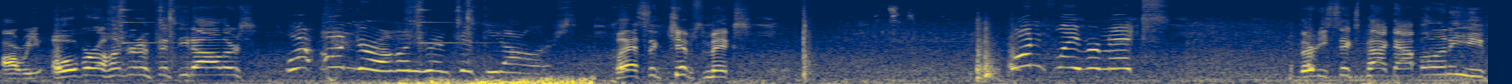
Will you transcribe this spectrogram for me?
Are we over $150? We're under $150. Classic chips mix. One flavor mix. 36 pack apple and eve.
